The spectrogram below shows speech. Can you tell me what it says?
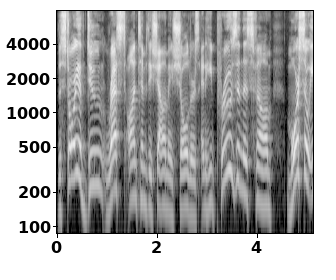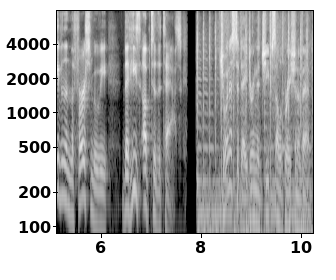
The story of Dune rests on Timothée Chalamet's shoulders, and he proves in this film more so even than the first movie, that he's up to the task. Join us today during the Jeep Celebration event.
